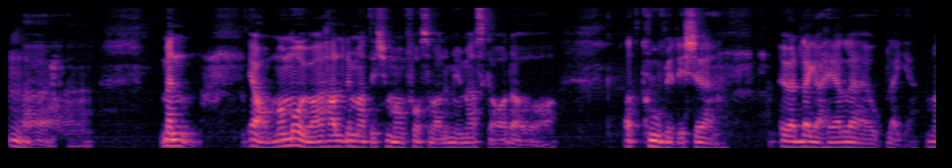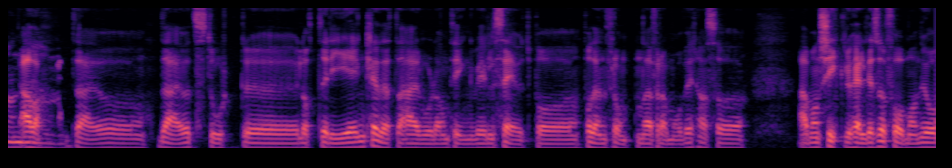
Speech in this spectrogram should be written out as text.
Mm. Eh, men ja, man må jo være heldig med at ikke man får så veldig mye mer skader, og at covid ikke ødelegger hele opplegget. Men Ja da. Det er jo, det er jo et stort uh, lotteri, egentlig, dette her, hvordan ting vil se ut på, på den fronten der framover. Altså, er man skikkelig uheldig, så får man jo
